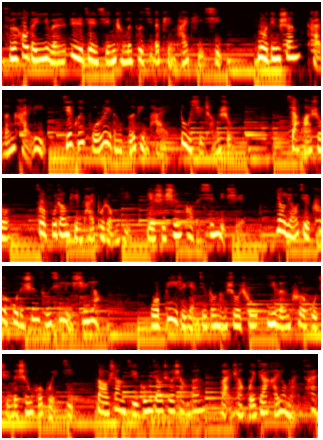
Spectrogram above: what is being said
此后的伊文日渐形成了自己的品牌体系。诺丁山、凯文凯利、杰奎普瑞等子品牌陆续成熟。夏华说：“做服装品牌不容易，也是深奥的心理学，要了解客户的深层心理需要。我闭着眼睛都能说出伊文客户群的生活轨迹：早上挤公交车上班，晚上回家还要买菜；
